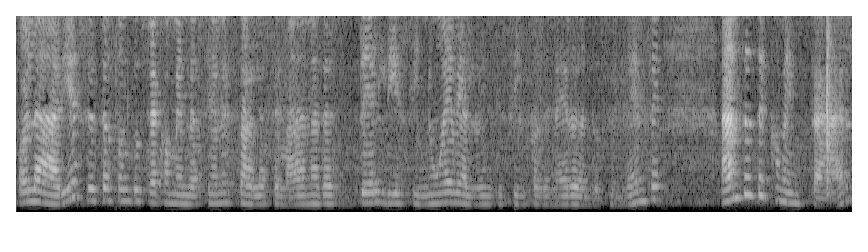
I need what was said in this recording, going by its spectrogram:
Hola Aries, estas son tus recomendaciones para la semana del 19 al 25 de enero del 2020. Antes de comenzar,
